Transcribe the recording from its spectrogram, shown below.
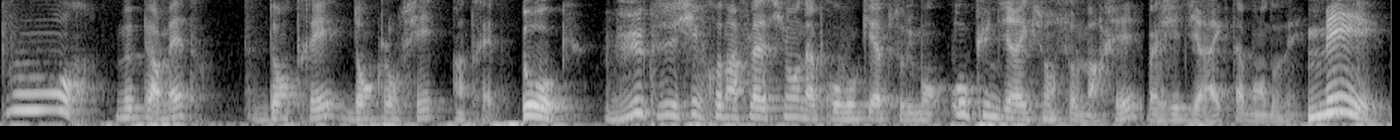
pour me permettre d'entrer, d'enclencher un trade. Donc, vu que ce chiffre d'inflation n'a provoqué absolument aucune direction sur le marché, bah, j'ai direct abandonné. Mais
